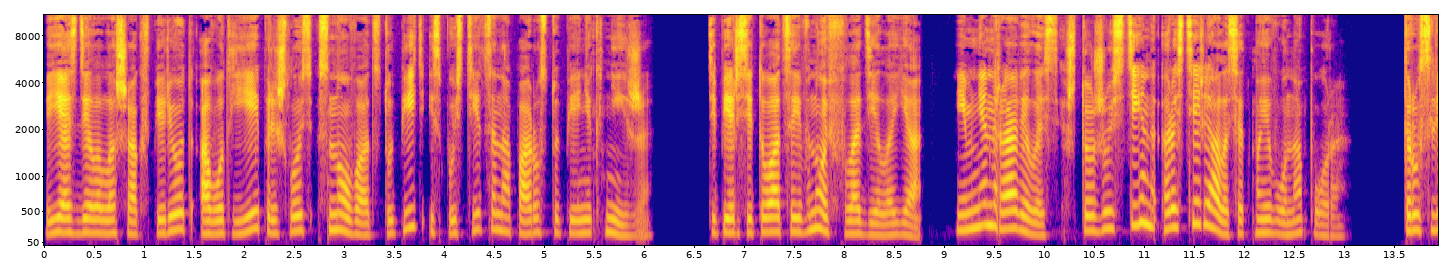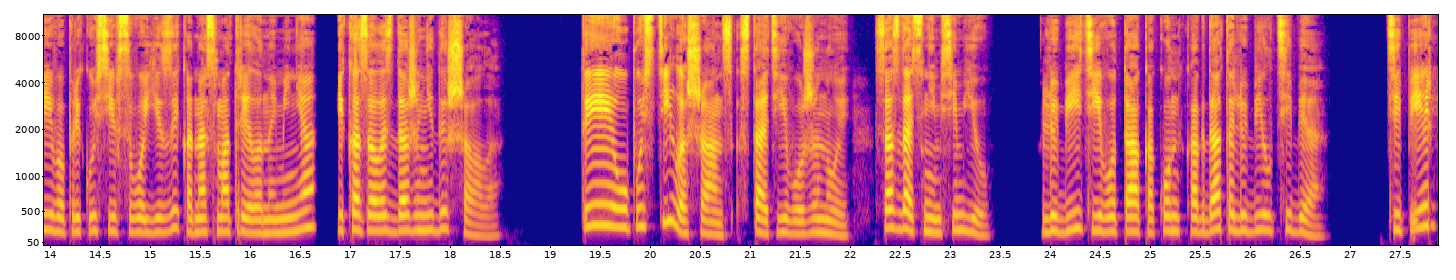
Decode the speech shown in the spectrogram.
Я сделала шаг вперед, а вот ей пришлось снова отступить и спуститься на пару ступенек ниже. Теперь ситуацией вновь владела я, и мне нравилось, что Жустин растерялась от моего напора. Трусливо прикусив свой язык, она смотрела на меня и, казалось, даже не дышала. «Ты упустила шанс стать его женой, создать с ним семью, любить его так, как он когда-то любил тебя. Теперь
